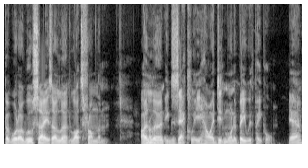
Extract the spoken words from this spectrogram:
But what I will say is I learnt lots from them. I Right. learned exactly how I didn't want to be with people. Yeah.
